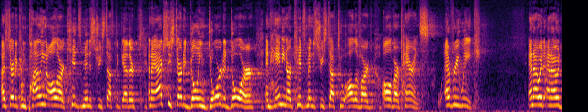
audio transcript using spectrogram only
I started compiling all our kids' ministry stuff together, and I actually started going door to door and handing our kids' ministry stuff stuff to all of our, all of our parents every week. And I would, and I would,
